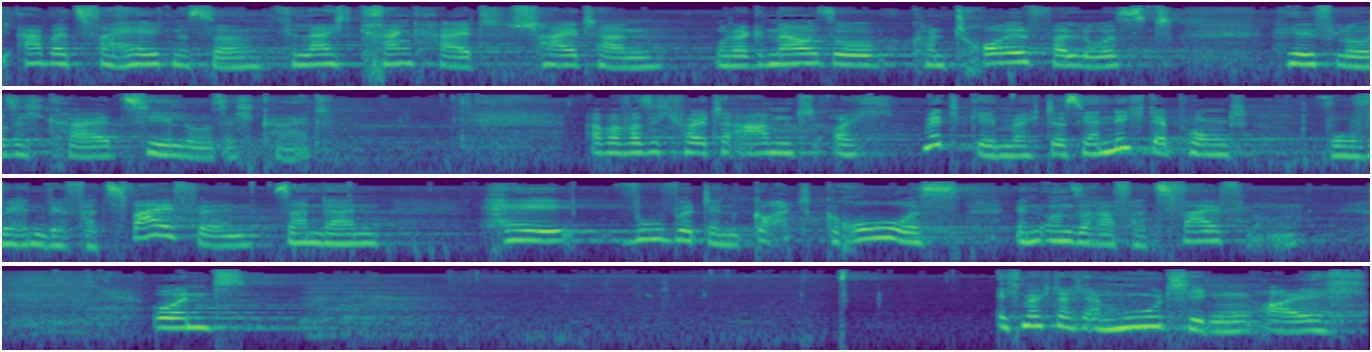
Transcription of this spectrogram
die Arbeitsverhältnisse, vielleicht Krankheit, Scheitern oder genauso Kontrollverlust, Hilflosigkeit, Ziellosigkeit. Aber was ich heute Abend euch mitgeben möchte, ist ja nicht der Punkt, wo werden wir verzweifeln, sondern hey, wo wird denn Gott groß in unserer Verzweiflung? Und ich möchte euch ermutigen, euch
